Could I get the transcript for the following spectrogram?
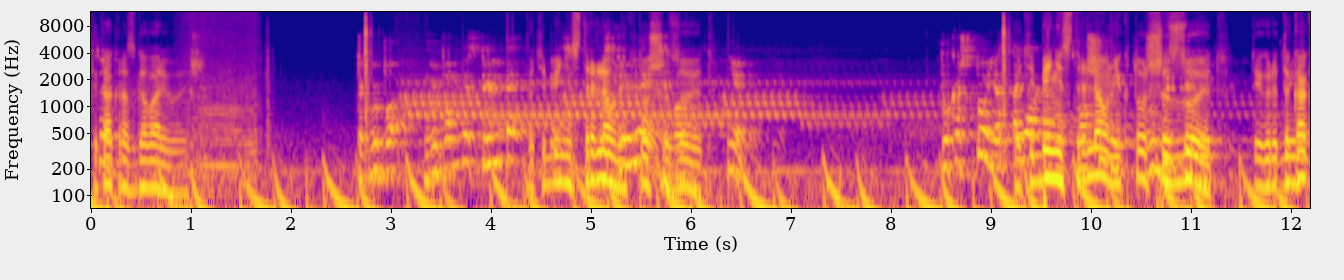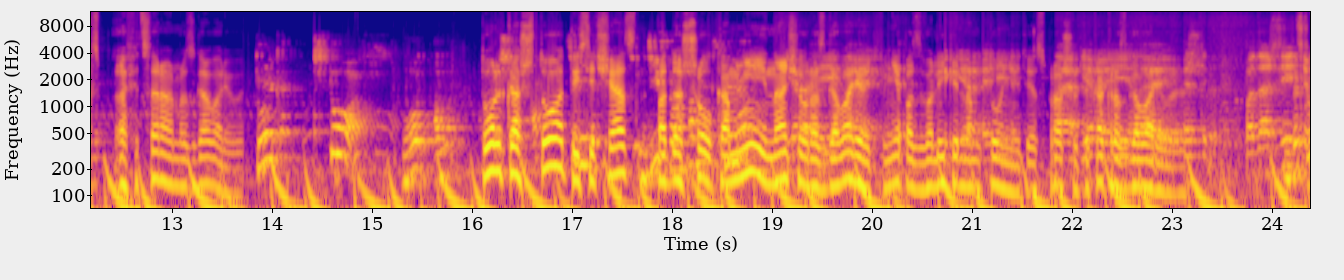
Ты как разговариваешь? Так вы по, вы по мне стреляете? По тебе не стрелял Вы никто, стреляете по- шизоид. Нет. Только что я По стоял тебе рядом не стрелял никто, шизоид. Ты говорю, ты как с офицером разговариваешь? Только что. Только что ты сейчас подошел по ко мне и начал разговаривать в непозволительном тоне. Я тебя спрашиваю, ты как разговариваешь? Подождите,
